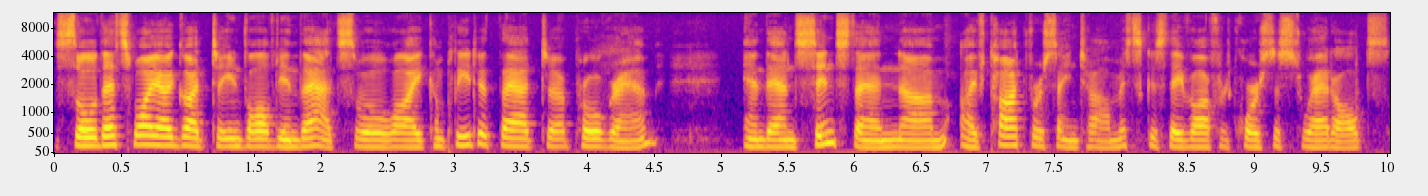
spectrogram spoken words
so that's why I got involved in that. So I completed that uh, program. And then since then, um, I've taught for St. Thomas because they've offered courses to adults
